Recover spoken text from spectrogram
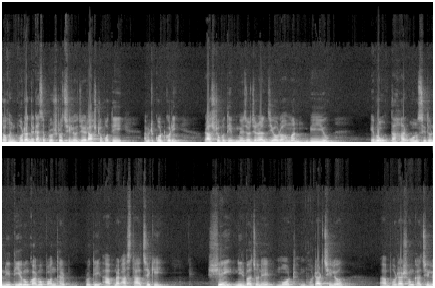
তখন ভোটারদের কাছে প্রশ্ন ছিল যে, রাষ্ট্রপতি, আমি একটু কোট করি, রাষ্ট্রপতি মেজর জেনারেল জিয়াউর রহমান বিইউ এবং তাহার অনুসৃত নীতি এবং কর্মপন্থার প্রতি আপনার আস্থা আছে কি? সেই নির্বাচনে মোট ভোটার ছিল ভোটার সংখ্যা ছিল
